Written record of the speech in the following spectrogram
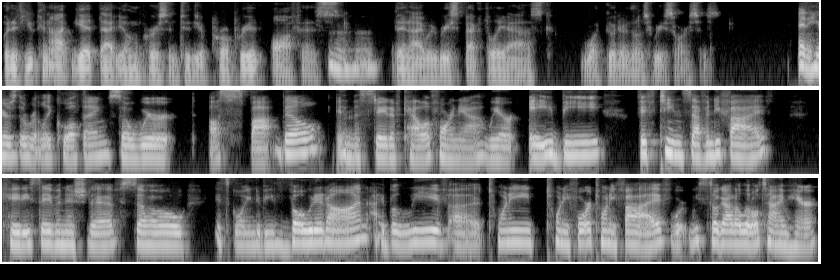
But if you cannot get that young person to the appropriate office, Mhm. then I would respectfully ask, what good are those resources? And here's the really cool thing. So we're a spot bill in the state of California. We are AB 1575, Katie's Save Initiative. So it's going to be voted on, I believe, uh, 2024, 25. We're, we still got a little time here,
